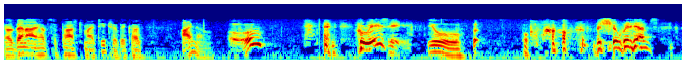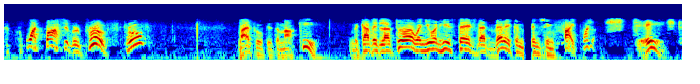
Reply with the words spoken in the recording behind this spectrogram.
Well, then I have surpassed my teacher because I know. Oh? And who is he? You. Monsieur Williams, what possible proof? Proof? My proof is the Marquis. In the Café de la Tour, when you and he staged that very convincing fight. Was it staged,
